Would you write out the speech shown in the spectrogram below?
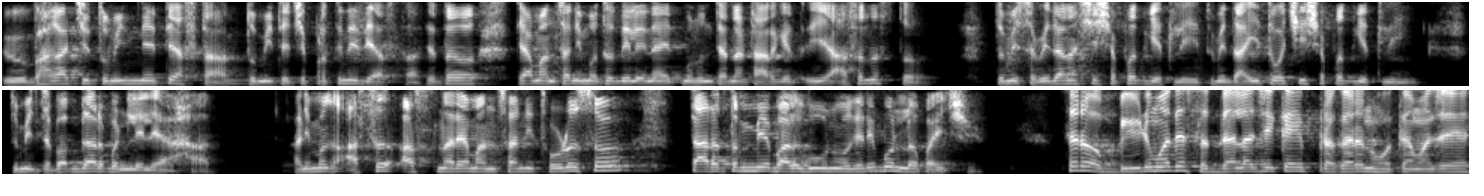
विभागाचे तुम्ही नेते असतात तुम्ही त्याचे प्रतिनिधी असतात. तिथं त्या माणसांनी मतं दिले नाहीत म्हणून त्यांना टार्गेट हे असं नसतं. तुम्ही संविधानाची शपथ घेतली तुम्ही दायित्वाची शपथ घेतली तुम्ही जबाबदार बनलेले आहात. आणि मग असं असणाऱ्या माणसांनी थोडंसं तारतम्य बाळगून वगैरे बोललं पाहिजे. सर बीडमध्ये सध्याला जे काही प्रकरण होतं म्हणजे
